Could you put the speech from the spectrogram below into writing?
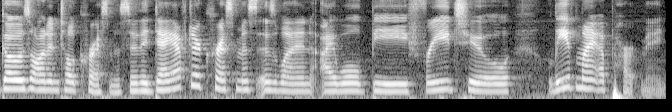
goes on until Christmas. So the day after Christmas is when I will be free to leave my apartment.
